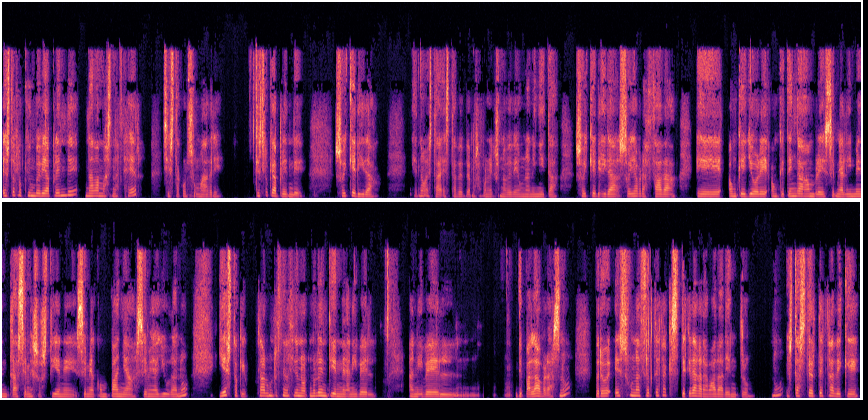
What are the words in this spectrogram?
esto es lo que un bebé aprende nada más nacer si está con su madre. ¿Qué es lo que aprende? Soy querida. Eh, no, esta, esta bebé, vamos a poner que es una bebé, una niñita. Soy querida, soy abrazada, eh, aunque llore, aunque tenga hambre, se me alimenta, se me sostiene, se me acompaña, se me ayuda, ¿no? Y esto que, claro, un recién nacido no, no lo entiende a nivel, a nivel de palabras, ¿no? Pero es una certeza que se te queda grabada dentro, ¿no? Esta certeza de que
